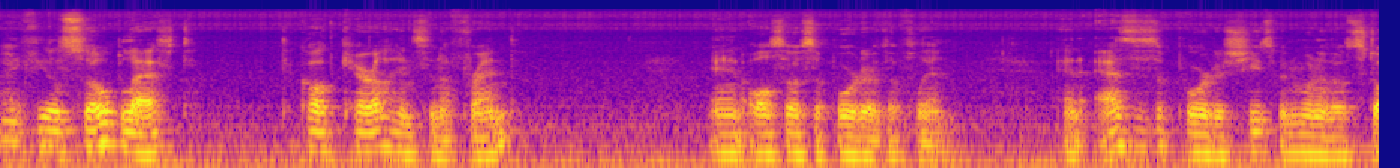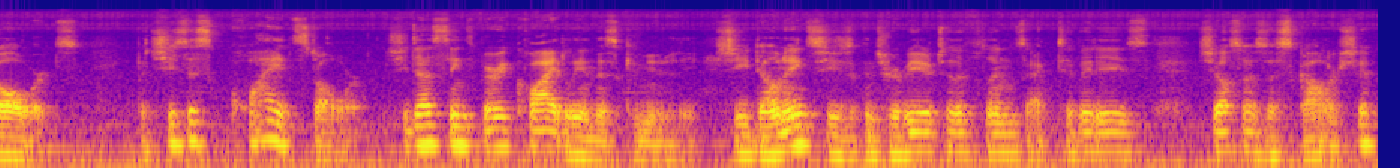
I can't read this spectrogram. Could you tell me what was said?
I feel so blessed to call Carol Hinson a friend and also a supporter of the Flynn. And as a supporter, she's been one of those stalwarts. But she's this quiet stalwart. She does things very quietly in this community. She donates, she's a contributor to the Flynn's activities. She also has a scholarship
